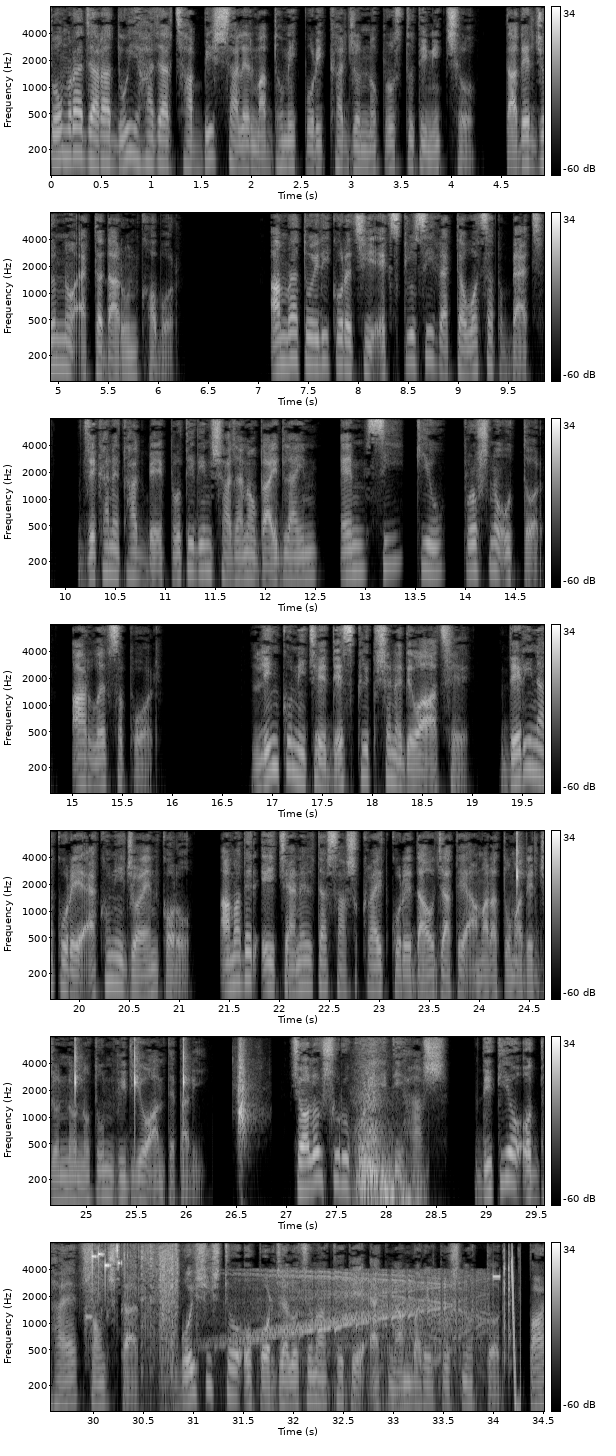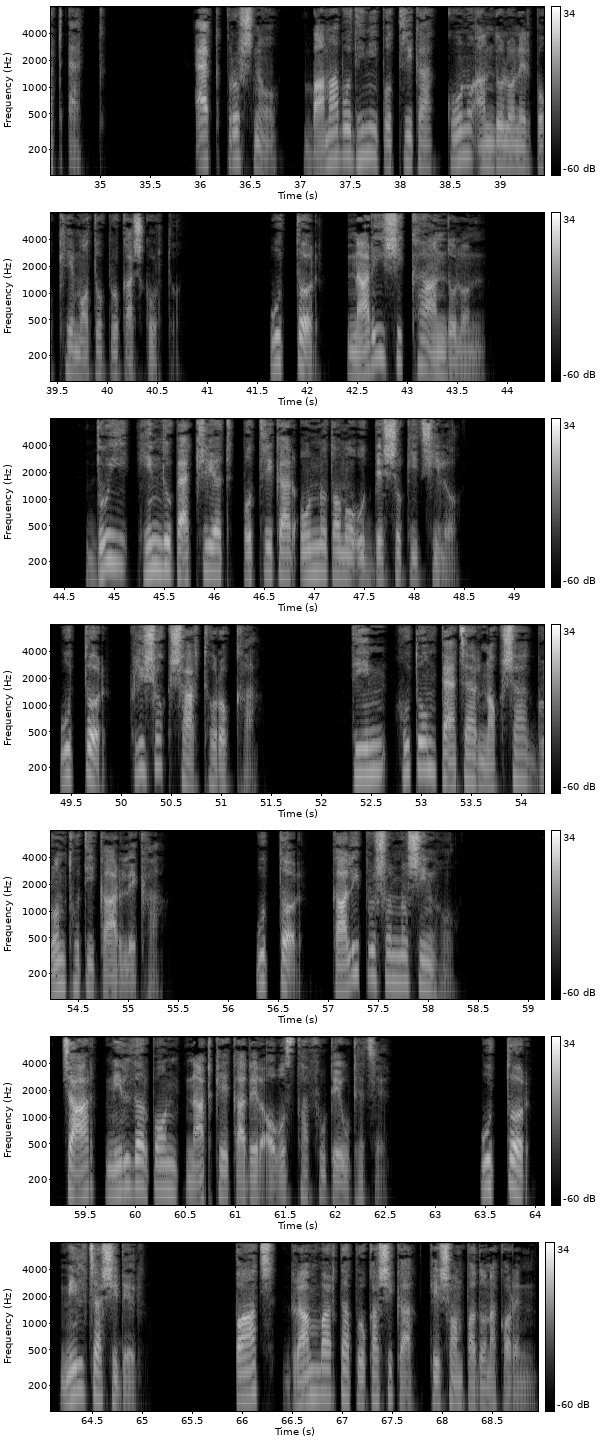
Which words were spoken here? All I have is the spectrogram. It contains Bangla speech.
তোমরা যারা দুই হাজার ছাব্বিশ সালের মাধ্যমিক পরীক্ষার জন্য প্রস্তুতি নিচ্ছ, তাদের জন্য একটা দারুণ খবর। আমরা তৈরি করেছি এক্সক্লুসিভ একটা হোয়াটসঅ্যাপ ব্যাচ, যেখানে থাকবে প্রতিদিন সাজানো গাইডলাইন, এম সি কিউ, প্রশ্ন উত্তর, আর ওয়েব সাপোর্ট। লিঙ্কও নিচে ডেসক্রিপশনে দেওয়া আছে। দেরি না করে এখনই জয়েন করো। আমাদের এই চ্যানেলটা সাবস্ক্রাইব করে দাও যাতে আমরা তোমাদের জন্য নতুন ভিডিও আনতে পারি। চলো শুরু করি ইতিহাস। দ্বিতীয় অধ্যায়, সংস্কার, বৈশিষ্ট্য ও পর্যালোচনা থেকে এক নম্বরের প্রশ্নোত্তর, পার্ট এক। এক প্রশ্ন, বামাবোধিনী পত্রিকা কোন আন্দোলনের পক্ষে মত প্রকাশ করত? উত্তর, নারী শিক্ষা আন্দোলন। দুই, হিন্দু প্যাট্রিয়ট পত্রিকার অন্যতম উদ্দেশ্য কি ছিল? উত্তর, কৃষক স্বার্থ রক্ষা। তিন, হুতম প্যাঁচার নকশা গ্রন্থটি কার লেখা? উত্তর, কালীপ্রসন্ন সিংহ। চার, নীলদর্পণ নাটকে কাদের অবস্থা ফুটে উঠেছে। উত্তর, নীলচাষীদের। পাঁচ, গ্রামবার্তা প্রকাশিকা কে সম্পাদনা করেন।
